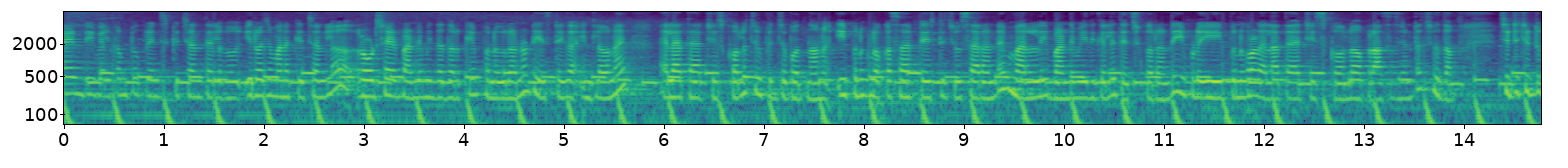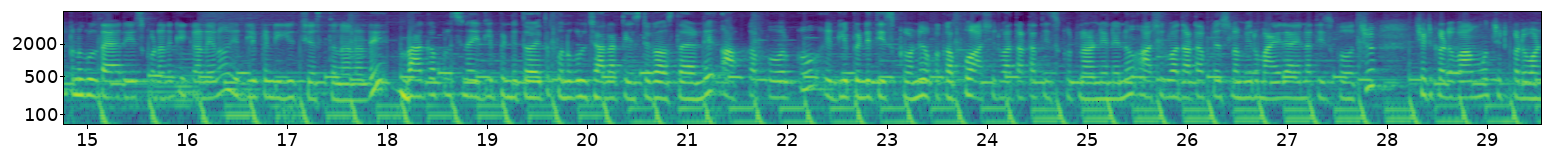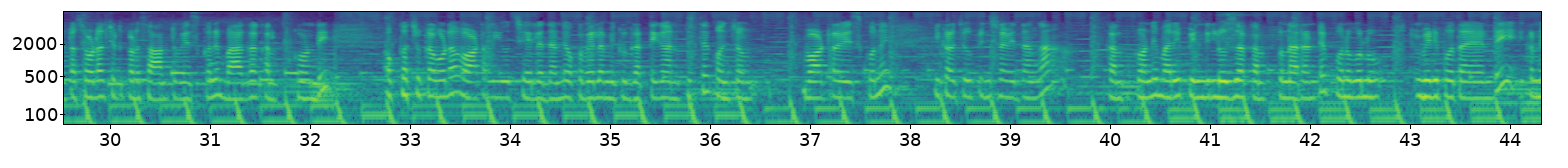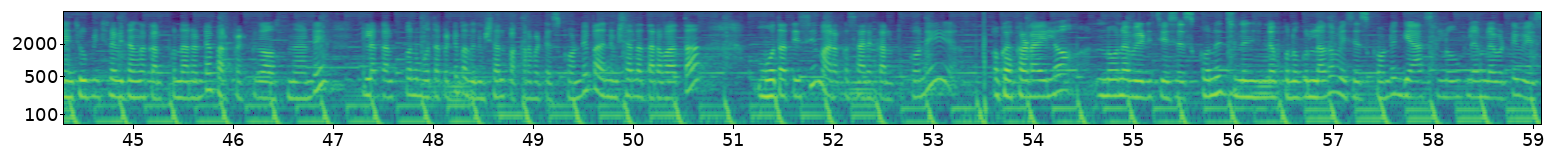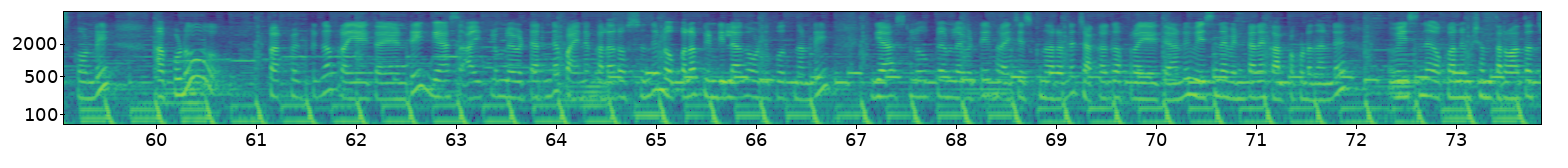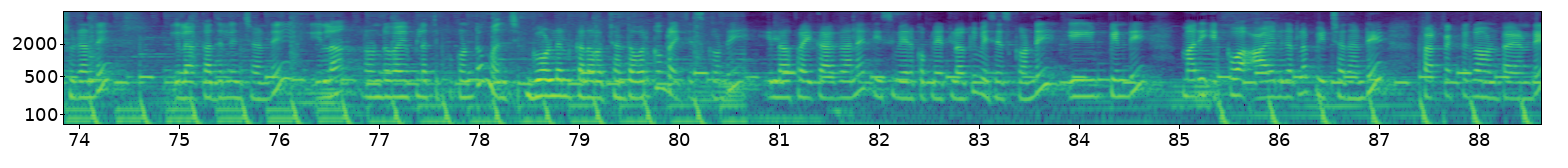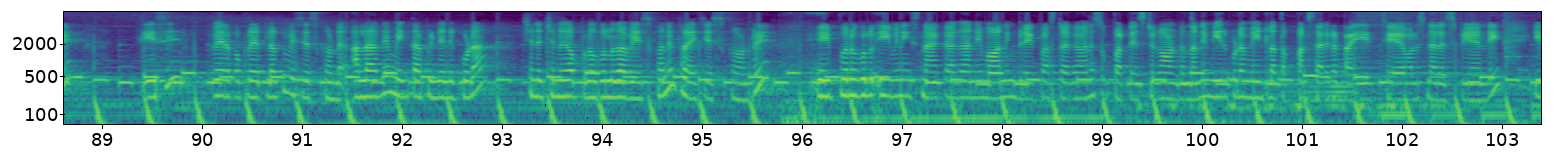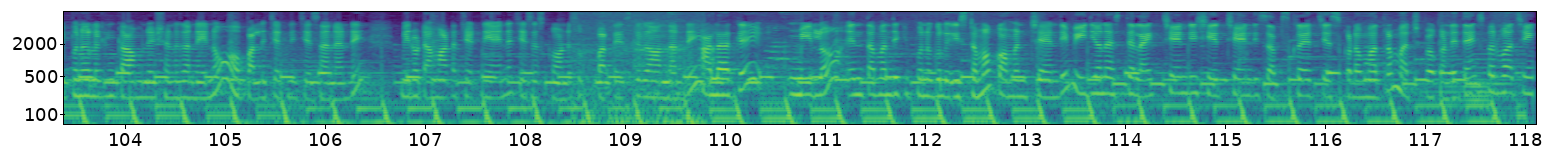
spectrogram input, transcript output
Hi అండి welcome to friends kitchen Telugu. ఈరోజు మన కిచెన్లో రోడ్ సైడ్ బండి మీద దొరికే పునుగులను టేస్టీగా ఇంట్లోనే ఎలా తయారు చేసుకోవాలో చూపించబోతున్నాను. ఈ పునుగులు ఒకసారి టేస్ట్ చూసారంటే మళ్ళీ బండి మీదకి వెళ్ళి తెచ్చుకోరండి. ఇప్పుడు ఈ పునుగులు ఎలా తయారు చేసుకోవాలో ఆ ప్రాసెస్ ఏంటో చూద్దాం. చిట్టి చిట్టు పునుగులు తయారు చేసుకోవడానికి ఇక్కడ నేను ఇడ్లీ పిండి యూజ్ చేస్తున్నానండి. బాగా పులిసిన ఇడ్లీ పిండితో అయితే పునుగులు చాలా టేస్టీగా వస్తాయండి. హాఫ్ కప్ వరకు ఇడ్లీ పిండి తీసుకోండి. ఒక కప్పు ఆశీర్వాద్ ఆటా తీసుకుంటున్నాను నేను. ఆశీర్వాద్ ఆటా ప్లేస్లో మీరు మైదా అయినా తీసుకోవచ్చు. చిటికడు వాము చిటికడు వంట సోడా చిటికడు సాల్ట్ వేసుకొని బాగా కలుపుకోండి. ఒక్క చుక్క కూడా వాటర్ యూజ్ చేయలేదండి. ఒకవేళ మీకు గట్టిగా అనిపిస్తే కొంచెం వాటర్ వేసుకొని ఇక్కడ చూపించిన విధంగా కలుపుకోండి. మరి పిండి లూజ్గా కలుపుకున్నారంటే పునుగులు విడిపోతాయండి. ఇక్కడ నేను చూపించిన విధంగా కలుపుకున్నారంటే పర్ఫెక్ట్గా వస్తుందండి. ఇలా కలుపుకొని మూత పెట్టి పది నిమిషాలు పక్కన పెట్టేసుకోండి. పది నిమిషాల తర్వాత మూత తీసి మరొకసారి కలుపుకొని ఒక కడాయిలో నూనె వేడి చేసేసుకొని చిన్న చిన్న పునుగుల్లాగా వేసేసుకోండి. గ్యాస్లో ఫ్లేమ్లో పెట్టి వేసుకోండి. అప్పుడు పర్ఫెక్ట్గా ఫ్రై అవుతాయండి. గ్యాస్ హై ఫ్లేమ్లో పెట్టారంటే పైన కలర్ వస్తుంది. లోపల పిండిలాగా ఉండిపోతుందండి. గ్యాస్లో ఫ్లేమ్లో పెట్టి ఫ్రై చేసుకున్నారంటే చక్కగా ఫ్రై అవుతాయండి. వేసిన వెంటనే కలపకూడదండి. వేసిన ఒక నిమిషం తర్వాత చూడండి. ఇలా కదిలించండి. ఇలా రెండు వైపులా తిప్పుకుంటూ మంచి గోల్డెన్ కలర్ వచ్చేంత వరకు ఫ్రై చేసుకోండి. ఇలా ఫ్రై కాగానే తీసి వేరొక ప్లేట్లోకి వేసేసుకోండి. ఈ పిండి మరి ఎక్కువ ఆయిల్ గట్లా పీడ్చదండి. పర్ఫెక్ట్గా ఉంటాయండి. తీసి వేరొక ప్లేట్లోకి వేసేసుకోండి. అలాగే మిగతా పిండిని కూడా చిన్న చిన్నగా పునుగులుగా వేసుకొని ఫ్రై చేసుకోండి. ఈ పునుగులు ఈవినింగ్ స్నాక్ కానీ మార్నింగ్ బ్రేక్ఫాస్ట్ కానీ సూపర్ టేస్ట్గా ఉంటుందండి. మీరు కూడా మీ ఇంట్లో తప్పనిసరిగా ట్రై చేయవలసిన రెసిపీ అండి. ఈ పునుగులకి కాంబినేషన్గా నేను పల్లి చట్నీ చేశానండి. మీరు టమాటా చట్నీ అయినా చేసేసుకోండి. సూపర్ టేస్ట్గా ఉందండి. అలాగే మీలో ఎంతమందికి పునుగులు ఇష్టమో కామెంట్ చేయండి. వీడియో నచ్చితే లైక్ చేయండి షేర్ చేయండి సబ్స్క్రైబ్ చేసుకోవడం మాత్రం మర్చిపోకండి. Thanks for watching.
